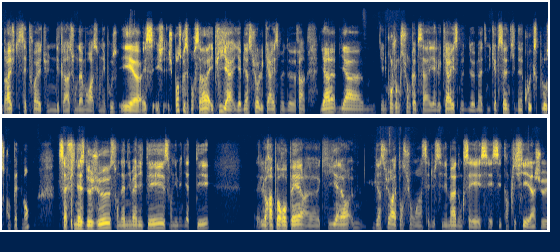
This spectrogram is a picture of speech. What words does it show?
Drive qui cette fois est une déclaration d'amour à son épouse. Et, euh, je pense que c'est pour ça. Et puis il y a, bien sûr le charisme de... Enfin, il y a, y, a, y a une conjonction comme ça. Il y a le charisme de Matt Mikkelsen qui d'un coup explose complètement. Sa finesse de jeu, son animalité, son immédiateté, le rapport au père, euh, qui alors bien sûr, attention, hein, c'est du cinéma, donc c'est amplifié. Hein. Je,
